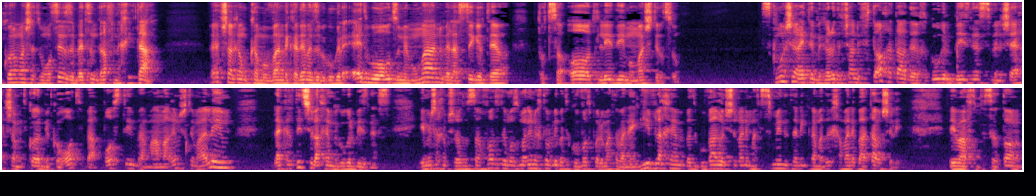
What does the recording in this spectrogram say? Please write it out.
כל מה שאתם רוצים זה בעצם דף נחיתה. ואפשר גם כמובן לקדם את זה ב Google AdWords ממומן ולהשיג יותר תוצאות, לידים או מה שתרצו. אז כמו שראיתם בקלות אפשר לפתוח אתר דרך Google Business ולשייך לשם את כל הביקורות והפוסטים והמאמרים שאתם מעלים לכרטיס שלכם ב Google Business. אם יש לכם שאלות נוספות אתם מוזמנים לכתוב לי בתגובות פה למטה ואני אגיב לכם ובתגובה הראשונה אני מצמיד את הלינק למדריך המלא באתר שלי. ואם אהבתם את הסרטון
